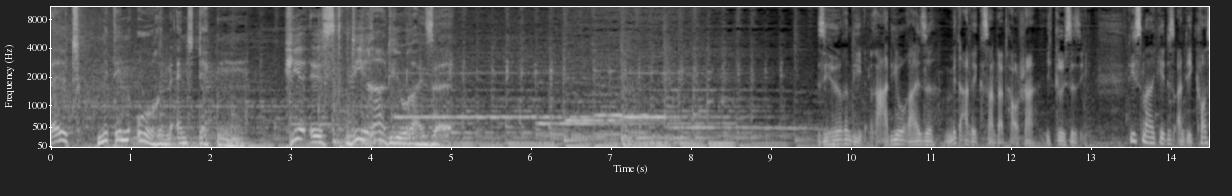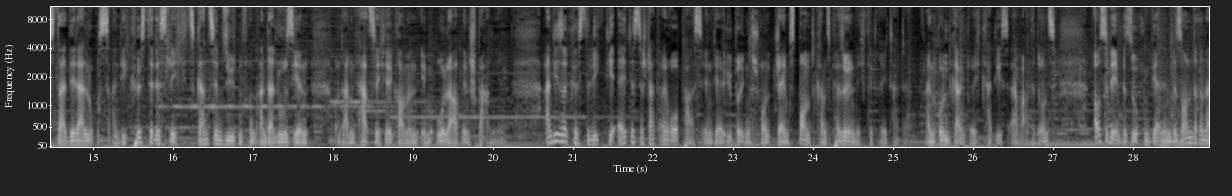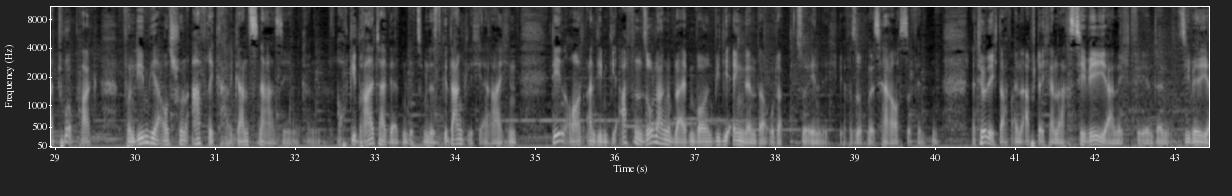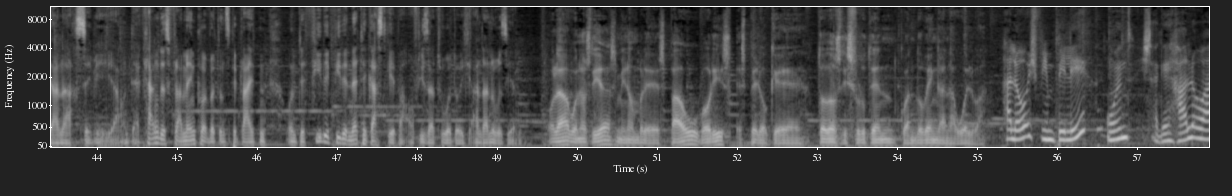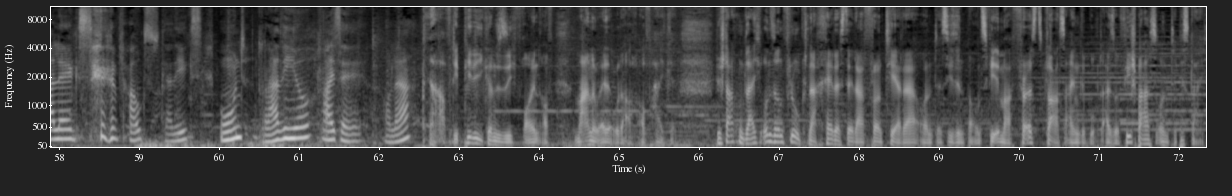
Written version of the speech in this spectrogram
Welt mit den Ohren entdecken. Hier ist die Radioreise. Sie hören die Radioreise mit Alexander Tauscher. Ich grüße Sie. Diesmal geht es an die Costa de la Luz, an die Küste des Lichts, ganz im Süden von Andalusien und damit herzlich willkommen im Urlaub in Spanien. An dieser Küste liegt die älteste Stadt Europas, in der übrigens schon James Bond ganz persönlich gedreht hatte. Ein Rundgang durch Cadiz erwartet uns. Außerdem besuchen wir einen besonderen Naturpark, von dem wir aus schon Afrika ganz nah sehen können. Auch Gibraltar werden wir zumindest gedanklich erreichen. Den Ort, an dem die Affen so lange bleiben wollen wie die Engländer oder so ähnlich. Wir versuchen es herauszufinden. Natürlich darf ein Abstecher nach Sevilla nicht fehlen, denn Sevilla nach Sevilla. Und der Klang des Flamenco wird uns begleiten und viele, viele nette Gastgeber auf dieser Tour durch Andalusien. Hola, buenos días. Mi nombre es Pau, Boris. Espero que todos disfruten cuando vengan a Huelva. Hallo, ich bin Billy und ich sage Hallo Alex, Faux Cadix und Radio Reise. Hola. Ja, auf die Pili können Sie sich freuen, auf Manuel oder auch auf Heike. Wir starten gleich unseren Flug nach Jerez de la Frontera und Sie sind bei uns wie immer First Class eingebucht. Also viel Spaß und bis gleich.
